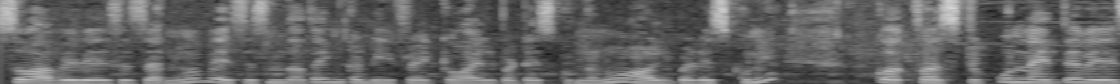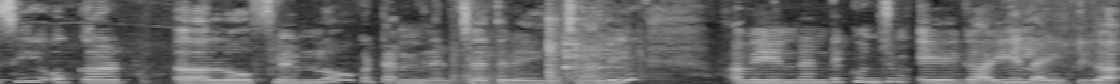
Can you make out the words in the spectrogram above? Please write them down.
సో అవి వేసేసాను. వేసేసిన తర్వాత ఇంకా డీప్ ఫ్రైకి ఆయిల్ పెట్టేసుకున్నాను. ఆయిల్ పెట్టేసుకుని కొ- ఫస్ట్ కొన్ని అయితే వేసి ఒక లో ఫ్లేమ్లో ఒక టెన్ మినిట్స్ అయితే వేయించాలి. అవి ఏంటంటే కొంచెం ఏగాయి లైట్గా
